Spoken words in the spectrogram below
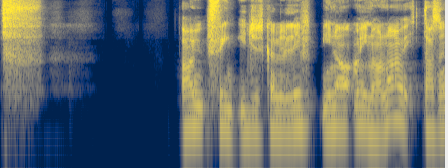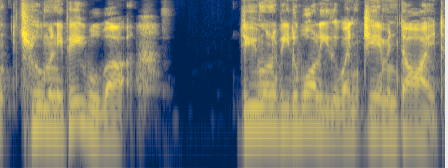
don't think you're just going to live. You know what I mean? I know it doesn't kill many people, but do you want to be the Wally that went gym and died?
